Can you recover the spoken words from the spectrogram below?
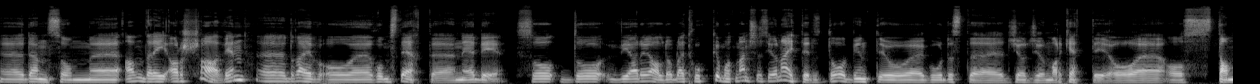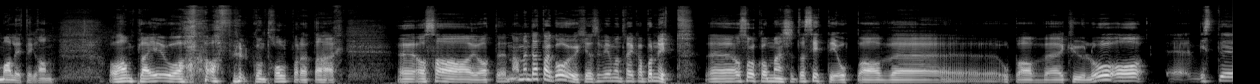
uh, den som uh, Andrej Arshavin uh, drev og romsterte nedi. Så da Viareal da ble trukket mot Manchester United, da begynte jo godeste Giorgio Marchetti å, å stamme litt. grann. Og han pleier jo å ha full kontroll på dette her. Eh, og sa jo at nei, men dette går jo ikke, så vi må trekke på nytt. Eh, og så kom Manchester City opp av, eh, opp av kulo. Og hvis det,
